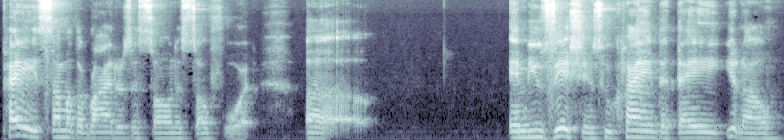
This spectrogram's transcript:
pay some of the writers and so on and so forth, uh, and musicians who claimed that they, you know,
